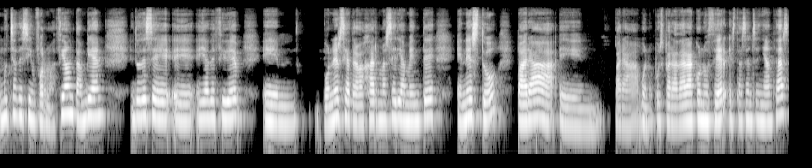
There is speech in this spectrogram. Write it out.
mucha desinformación también. Entonces ella decide em, ponerse a trabajar más seriamente en esto para, em, para, bueno, pues para dar a conocer estas enseñanzas,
